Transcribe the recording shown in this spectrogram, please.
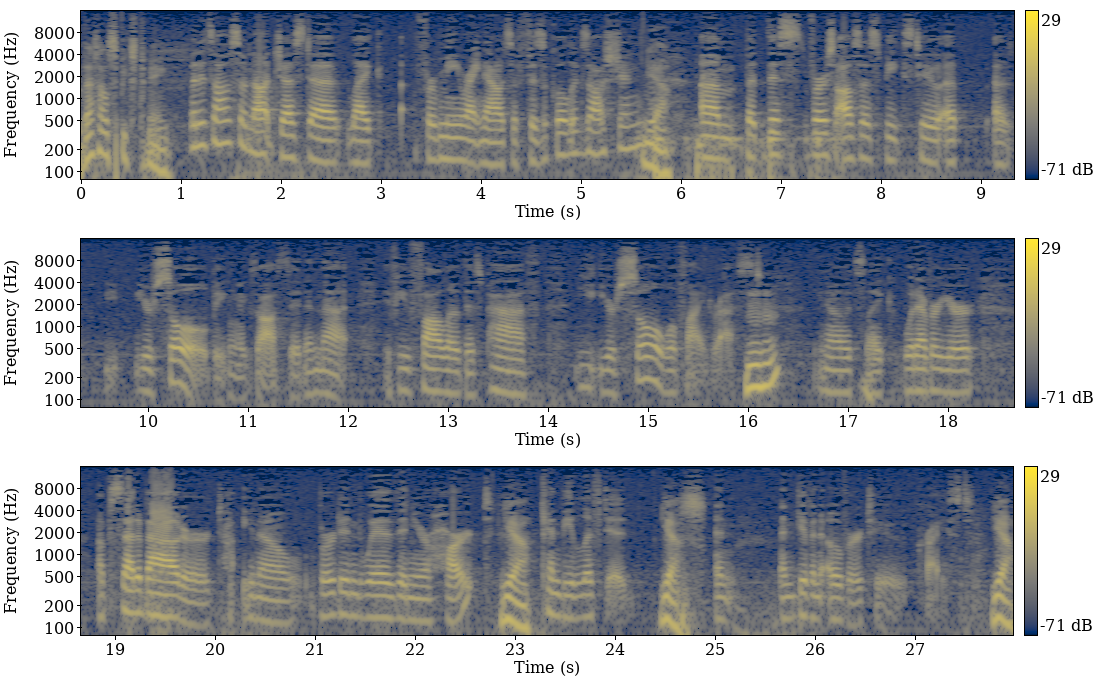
that's how it speaks to me. But it's also not just a, like, for me right now, it's a physical exhaustion. Yeah. Um, but this verse also speaks to a, a, your soul being exhausted, and that if you follow this path, y- your soul will find rest. Mhm. You know, it's like whatever you're upset about or t- you know burdened with in your heart Yeah. can be lifted Yes. and and given over to Christ. Yeah.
